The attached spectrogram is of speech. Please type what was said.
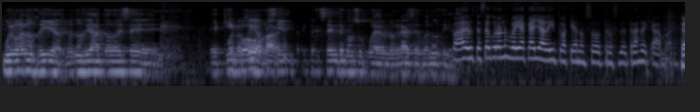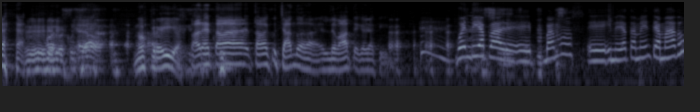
Muy buenos días, buenos días a todo ese equipo días, siempre presente con su pueblo. Gracias, buenos días. Padre, usted seguro nos veía calladito aquí a nosotros, detrás de cámara. Eh, Nos creía. Padre estaba, estaba escuchando la- el debate que había aquí. Buen día, padre. Eh, vamos eh, inmediatamente, Amado.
